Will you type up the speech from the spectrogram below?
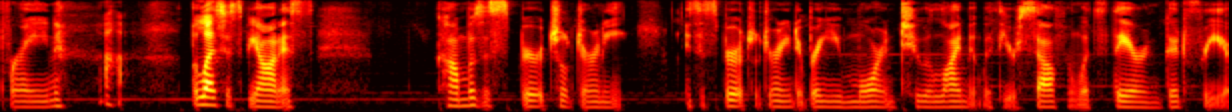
brain. but let's just be honest Kambo's a spiritual journey. It's a spiritual journey to bring you more into alignment with yourself and what's there and good for you.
